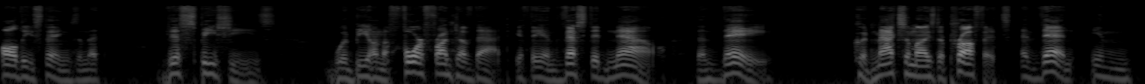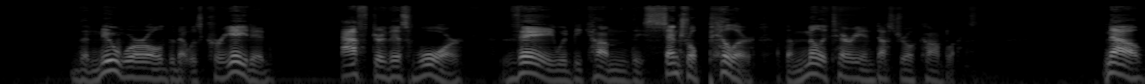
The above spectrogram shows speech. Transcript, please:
all these things and that this species would be on the forefront of that if they invested now then they could maximize their profits and then in the new world that was created after this war, they would become the central pillar of the military industrial complex. Now,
